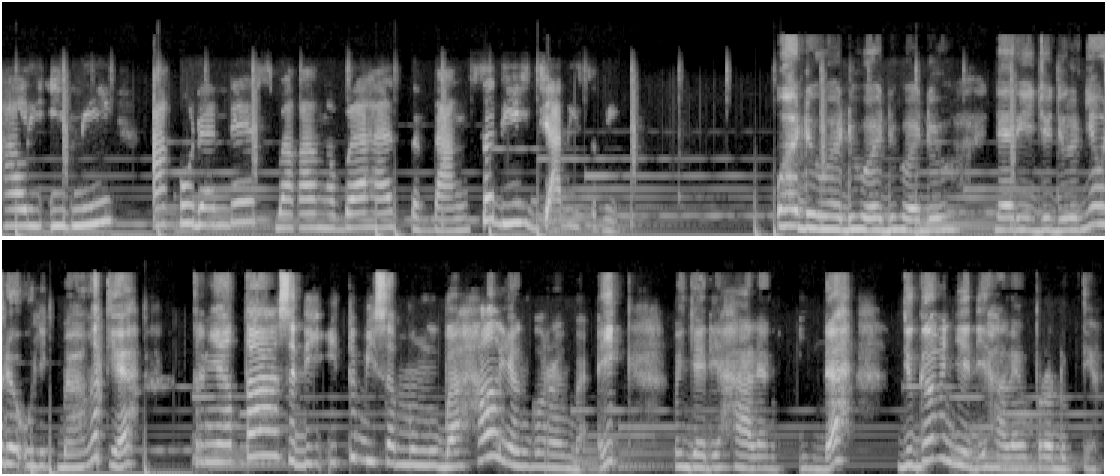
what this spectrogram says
Kali ini aku dan Des bakal ngebahas tentang sedih jadi seni. Waduh, waduh, waduh, waduh. Dari judulnya udah unik banget ya. Ternyata sedih itu bisa mengubah hal yang kurang baik menjadi hal yang indah, juga menjadi hal yang produktif.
